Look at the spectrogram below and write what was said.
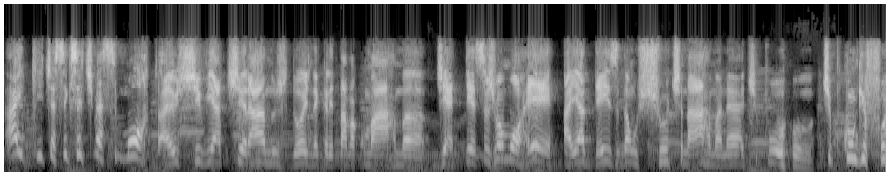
Ai, Kit, assim que você tivesse morto. Aí o Steve ia atirar nos dois, né? Que ele tava com uma arma de ET. Vocês vão morrer. Aí a Daisy dá um chute na arma, né? Tipo, tipo Kung Fu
